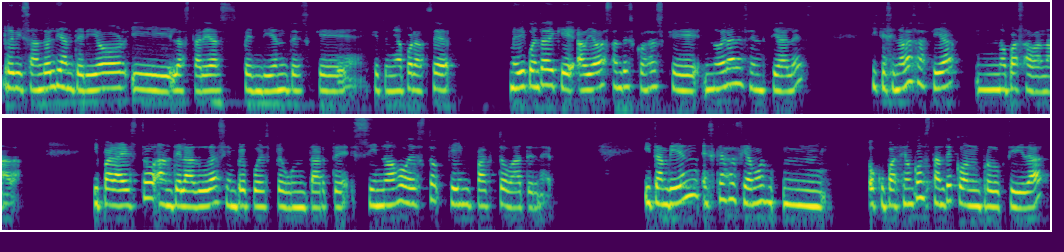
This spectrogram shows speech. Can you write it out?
revisando el día anterior y las tareas pendientes que, que tenía por hacer, me di cuenta de que había bastantes cosas que no eran esenciales y que si no las hacía no pasaba nada. Y para esto, ante la duda, siempre puedes preguntarte, si no hago esto, ¿qué impacto va a tener? Y también es que asociamos mm, ocupación constante con productividad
